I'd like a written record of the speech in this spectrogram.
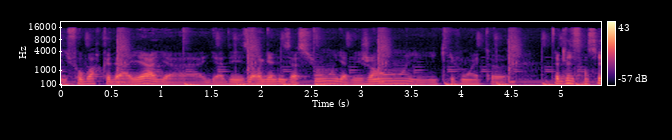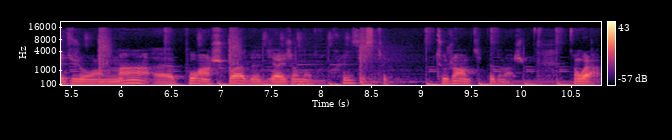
il faut voir que derrière, il y, a, des organisations, il y a des gens qui vont être euh, peut-être licenciés du jour au lendemain euh, pour un choix de dirigeant d'entreprise, ce qui est toujours un petit peu dommage. Donc voilà,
